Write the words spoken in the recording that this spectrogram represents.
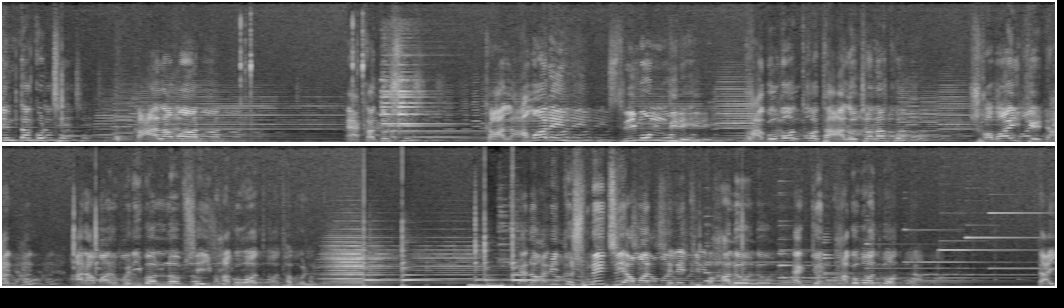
চিন্তা করছে, কাল আমার একাদশী, কাল আমার এই শ্রীমন্দিরে ভাগবত কথা আলোচনা করব, সবাইকে ডাকবো, আর আমার হরিবল্লভ সেই ভাগবত কথা বলব। কেন? আমি তো শুনেছি আমার ছেলেটি ভালো, একজন ভাগবত বক্তা। তাই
